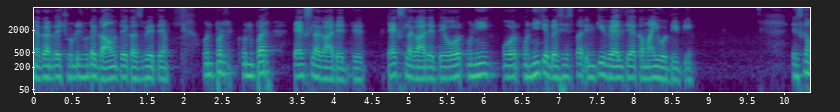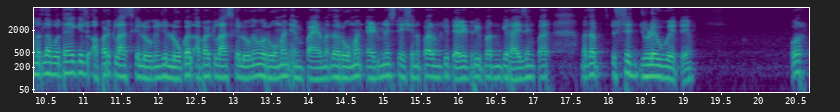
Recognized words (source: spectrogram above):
नगर थे छोटे छोटे गाँव थे, कस्बे थे, उन पर उन पर टैक्स लगा देते टैक्स लगा देते और उन्हीं और उन्हीं के बेसिस पर इनकी वेल्थ या कमाई होती थी। इसका मतलब होता है कि जो अपर क्लास के लोग हैं, जो लोकल अपर क्लास के लोग हैं, वो रोमन एम्पायर मतलब रोमन एडमिनिस्ट्रेशन पर, उनकी टेरिटरी पर, उनकी राइजिंग पर मतलब उससे जुड़े हुए थे। और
